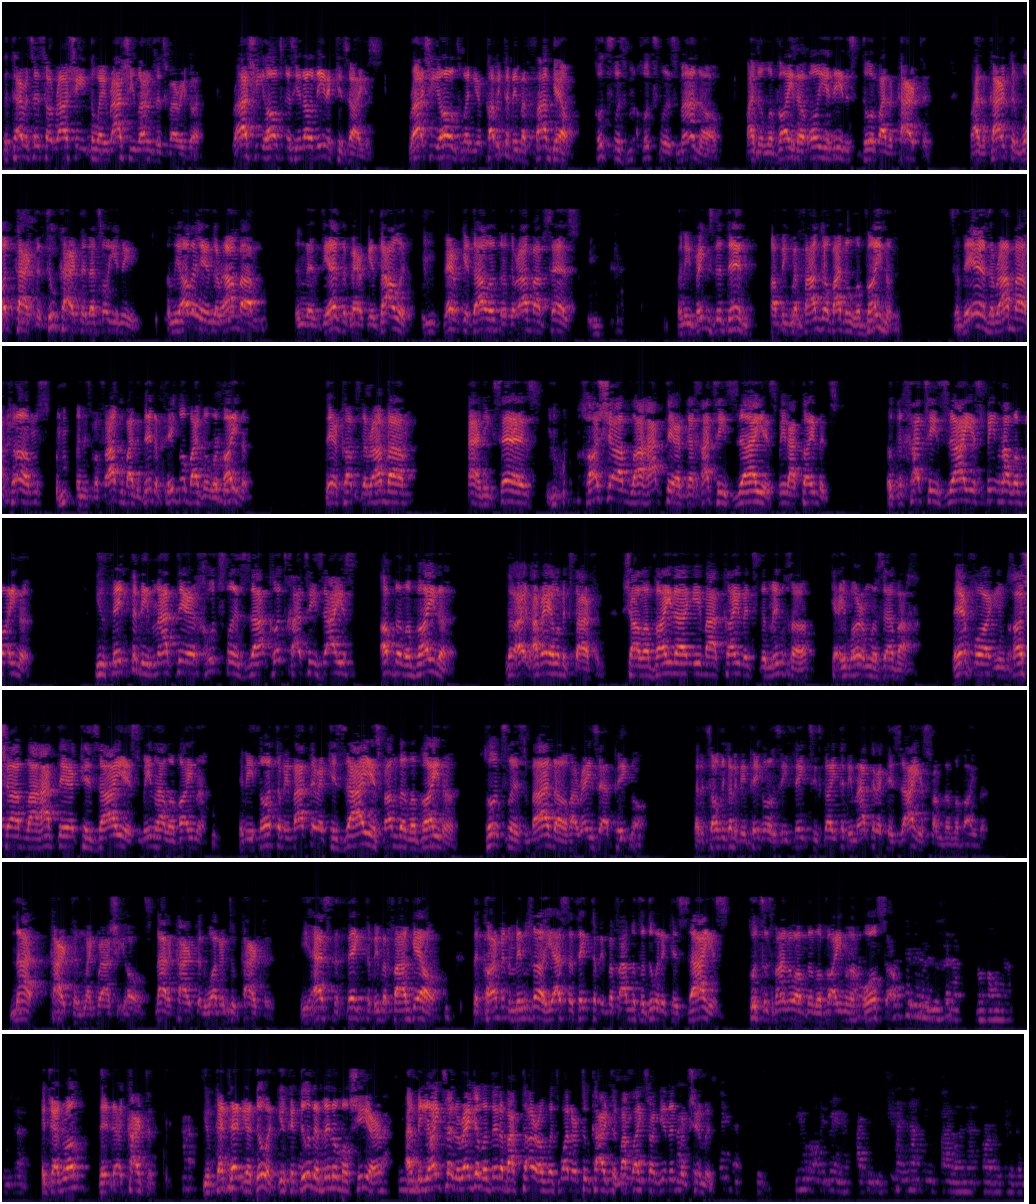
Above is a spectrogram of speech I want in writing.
The Torah says, so Rashi, the way Rashi learns it's very good. Rashi holds because you don't need a kizayis. Rashi holds when you're coming to me mefagel, chutzless, chutzless mano, by the levaida, all you need is to do it by the carton. By the carton, one carton, two carton, that's all you need. On the other hand, the Rambam, in the, the end of Perkei Dalit, Perkei Dalit, the, Rambam says, when he brings the din of being mefagel by the levainim, So there the Rambam comes and is mafaged by the din of Pigel by the Levina. There comes the Rambam and he says, Chashab lahakter gechatzi zayis min You think to be matir chutz chatzi zayis of the levina. Therefore, in chashab lahakter kezayis min halavina if he thought to be matter a kizayis from the Levina, chutzless mano hareza pigo, that it's only going to be pigo as he thinks he's going to be matter a kizayis from the Levina. Not carton like Rashi holds, not a carton, one or two carton. He has to think to be mefagel. The carbon mincha, he has to think to be mefagel to do it a kizayis, chutzless mano of the Levina also. In general, the, the carton. You can you do it. You can do the minimal shear and be yaitza the regular din of Aktara with one or two cartons. Machlaik Sargin and Shimon.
